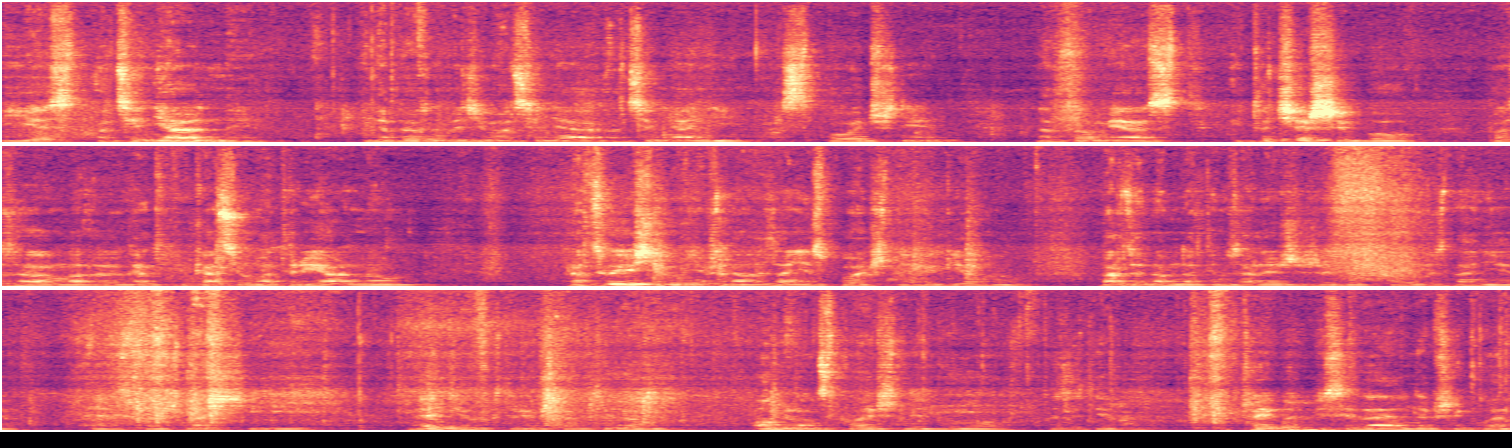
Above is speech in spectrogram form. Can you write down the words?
jest ocenialny i na pewno będziemy ocenia, oceniani społecznie. Natomiast i to cieszy, bo poza gratyfikacją materialną pracuje się również na nawiązanie społeczne regionu. Bardzo nam na tym zależy, żeby to uznanie e, społeczności i mediów, które kształtują ogląd społeczny było pozytywne. Wczoraj podpisywałem na przykład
